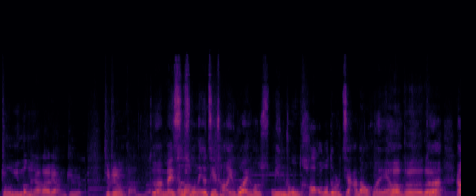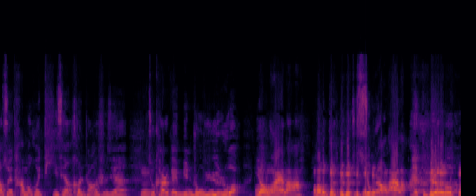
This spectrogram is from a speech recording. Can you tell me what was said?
终于弄下来两只，就这种感觉。对，每次从那个机场一过来以后，民众好多都是夹道欢迎。啊，对对对，对然后所以他们会提前很长时间就开始给民众预热，要来了啊，啊，对对对熊要来了，然后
